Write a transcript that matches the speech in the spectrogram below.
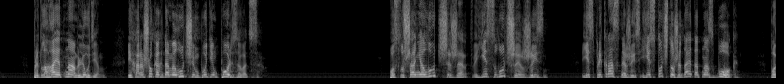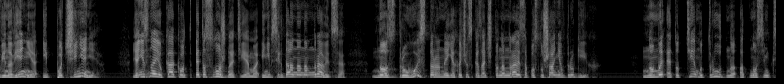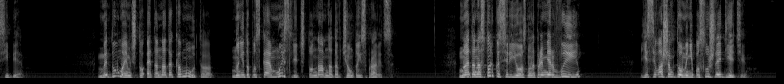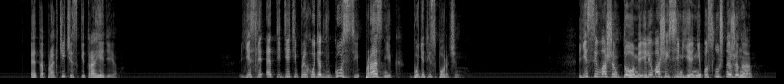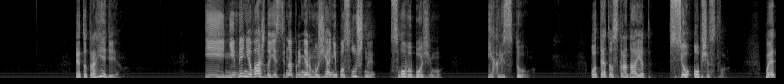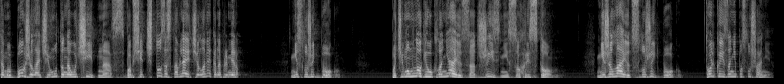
предлагает нам, людям. И хорошо, когда мы лучшим будем пользоваться. Послушание лучше жертвы. Есть лучшая жизнь. Есть прекрасная жизнь, есть то, что ожидает от нас Бог. Повиновение и подчинение. Я не знаю, как вот это сложная тема, и не всегда она нам нравится. Но с другой стороны, я хочу сказать, что нам нравится послушание в других. Но мы эту тему трудно относим к себе. Мы думаем, что это надо кому-то, но не допускаем мыслить, что нам надо в чем-то исправиться. Но это настолько серьезно. Например, вы, если в вашем доме непослушные дети, это практически трагедия. Если эти дети приходят в гости, праздник будет испорчен. Если в вашем доме или в вашей семье непослушная жена, это трагедия. И не менее важно, если, например, мужья непослушны, Слову Божьему и Христу. От этого страдает все общество. Поэтому Бог желает чему-то научить нас. Вообще, что заставляет человека, например, не служить Богу? Почему многие уклоняются от жизни со Христом? Не желают служить Богу только из-за непослушания.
